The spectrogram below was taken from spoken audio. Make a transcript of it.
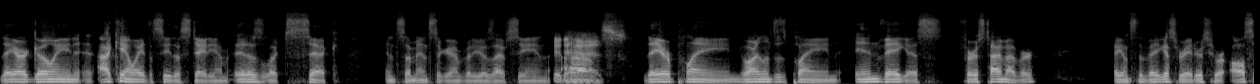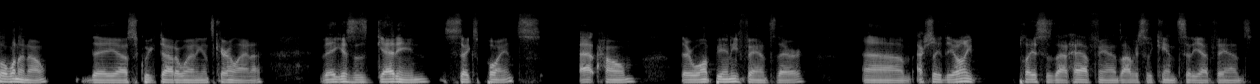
They are going. I can't wait to see the stadium. It has looked sick in some Instagram videos I've seen. It um, has. They are playing. New Orleans is playing in Vegas, first time ever, against the Vegas Raiders, who are also one to zero. They uh, squeaked out a win against Carolina. Vegas is getting six points at home. There won't be any fans there. Um, actually, the only places that have fans, obviously, Kansas City had fans,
